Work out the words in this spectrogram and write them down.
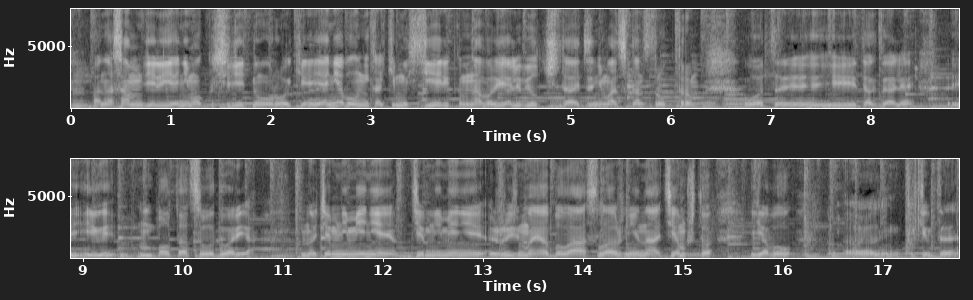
Mm. А на самом деле я не мог посидеть на уроке. Я не был никаким истериком, наоборот, я любил читать, заниматься конструктором, вот, и, э, и так далее, и болтаться во дворе. Но тем не менее, тем не менее, жизнь моя была осложнена тем, что я был э, каким-то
